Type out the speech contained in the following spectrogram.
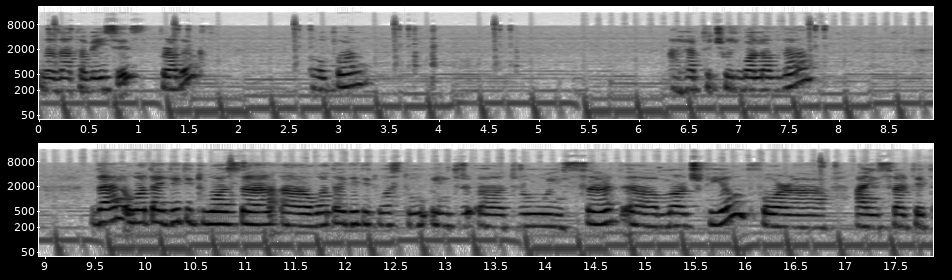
the databases product open. I have to choose one of them. Then what I did it was uh, uh, what I did it was to uh, to insert merge field for I inserted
